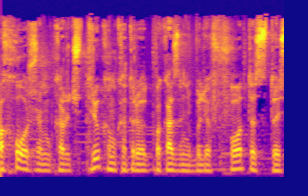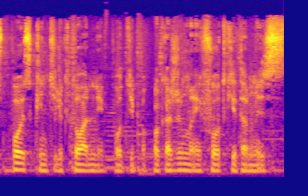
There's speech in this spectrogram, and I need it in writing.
похожим, короче, трюком, которые вот показаны были в фотос, то есть поиск интеллектуальный по типа покажи мои фотки там из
